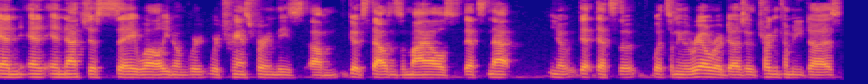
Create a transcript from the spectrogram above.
and and, and not just say well you know we're, we're transferring these um, goods thousands of miles. That's not you know that, that's the what something the railroad does or the trucking company does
